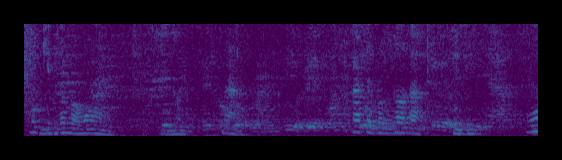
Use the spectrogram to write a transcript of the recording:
เขากินเขาบอกว่าไงน่ะข้าจะเบิ่งเท่าไหร่โอ้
